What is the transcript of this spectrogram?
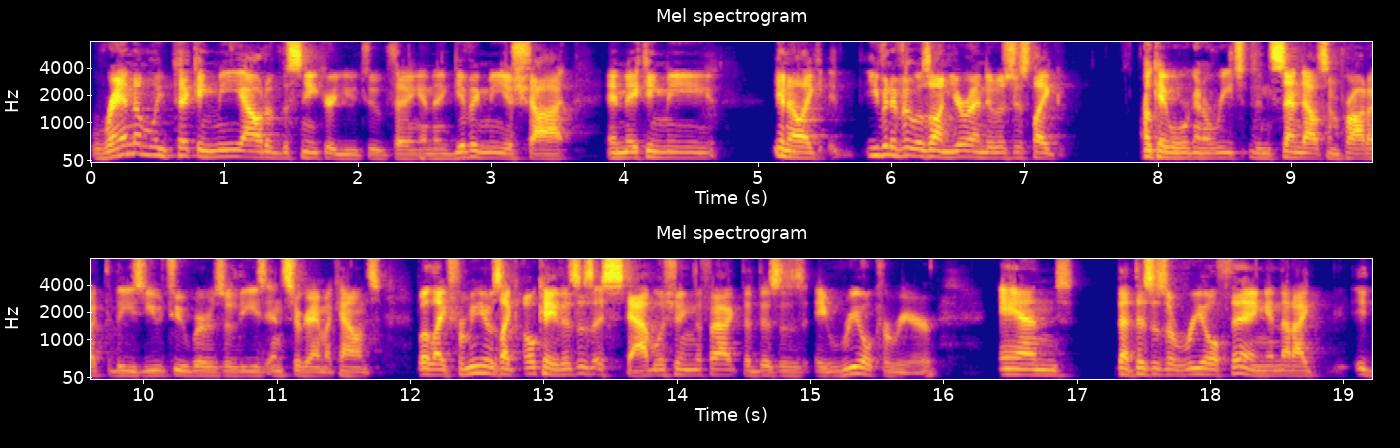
randomly picking me out of the sneaker YouTube thing and then giving me a shot and making me, you know, like even if it was on your end, it was just like, okay, well, we're gonna reach and send out some product to these YouTubers or these Instagram accounts. But like for me, it was like, okay, this is establishing the fact that this is a real career and that this is a real thing and that I it,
